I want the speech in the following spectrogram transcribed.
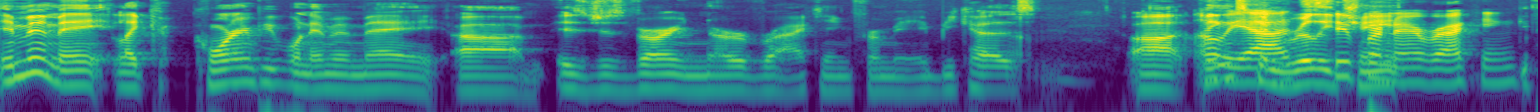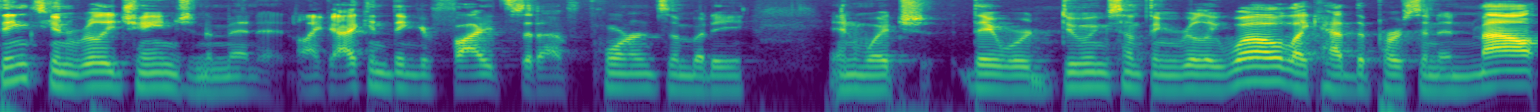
MMA, like cornering people in MMA, um, is just very nerve wracking for me because uh, oh things yeah, can really super change. nerve wracking. Things can really change in a minute. Like I can think of fights that I've cornered somebody in which they were doing something really well, like had the person in mount,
